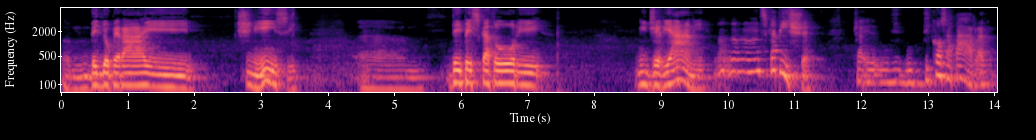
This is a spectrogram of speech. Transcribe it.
eh, degli operai cinesi, eh, dei pescatori nigeriani, non, non, non si capisce cioè, di, di cosa parla?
